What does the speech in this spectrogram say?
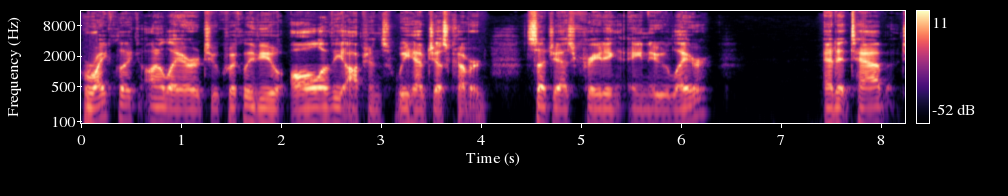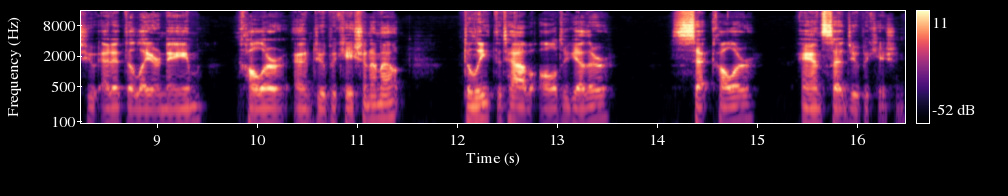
Right-click on a layer to quickly view all of the options we have just covered, such as creating a new layer, Edit tab to edit the layer name, color, and duplication amount, delete the tab altogether, set color, and set duplication.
